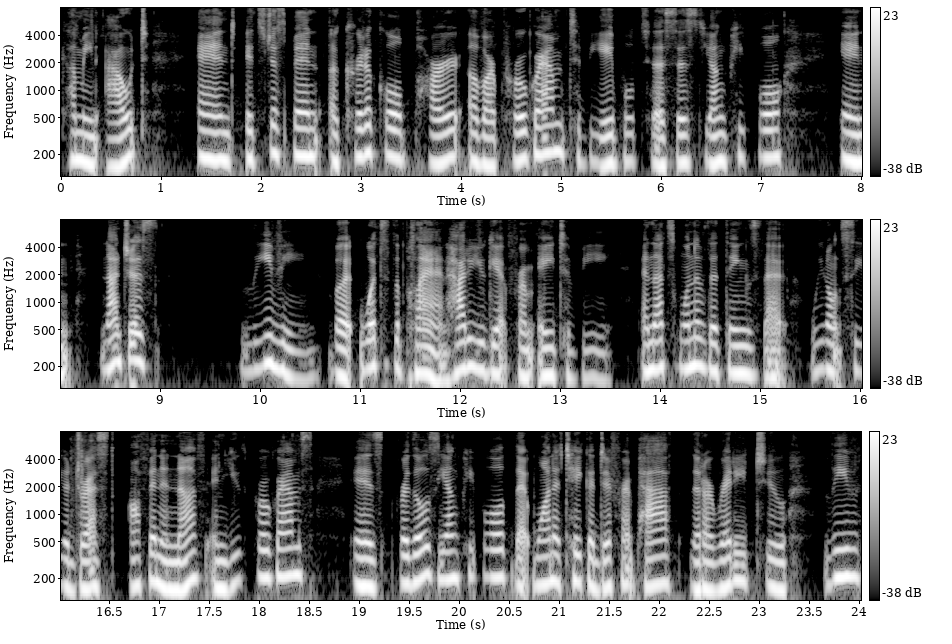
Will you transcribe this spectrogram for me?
coming out. And it's just been a critical part of our program to be able to assist young people in not just leaving, but what's the plan? How do you get from A to B? And that's one of the things that we don't see addressed often enough in youth programs is for those young people that want to take a different path, that are ready to leave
